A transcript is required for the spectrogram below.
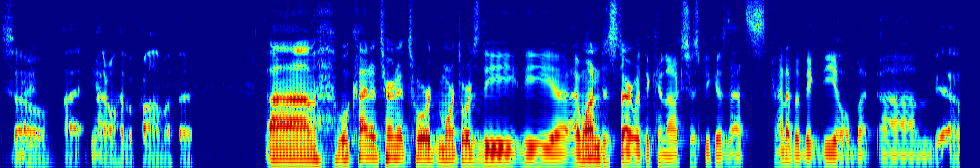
So right. I, yeah. I don't have a problem with it. Um, we'll kind of turn it towards more towards the the. Uh, I wanted to start with the Canucks just because that's kind of a big deal. But um, yeah,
